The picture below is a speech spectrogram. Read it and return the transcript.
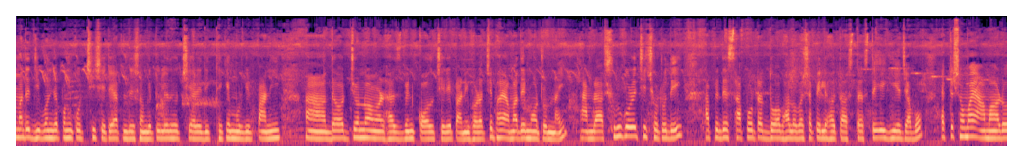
আমাদের জীবনযাপন করছি সেটাই আপনাদের সঙ্গে তুলে ধরছি। আর এদিক থেকে মুরগির পানি দেওয়ার জন্য আমার হাজব্যান্ড কল ছেড়ে পানি ভরাচ্ছে। ভাই, আমাদের মোটর নাই। আমরা শুরু করেছি ছোট দিয়েই। আপনাদের সাপোর্ট আর দোয়া, ভালোবাসা পেলে হয়তো আস্তে আস্তে এগিয়ে যাব। একটা সময় আমারও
